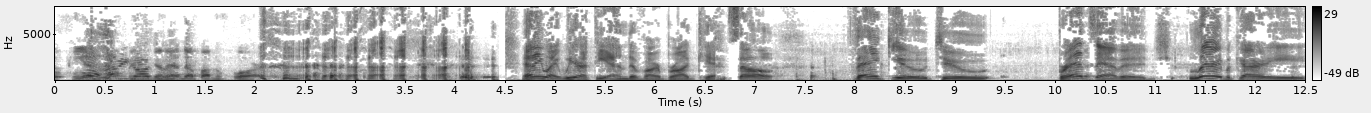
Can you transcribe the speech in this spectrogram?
Somehow penis Yeah, let me is going to to end up on the floor. Anyway, we are at the end of our broadcast. So, thank you to Brad Savage, Larry McCarty,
